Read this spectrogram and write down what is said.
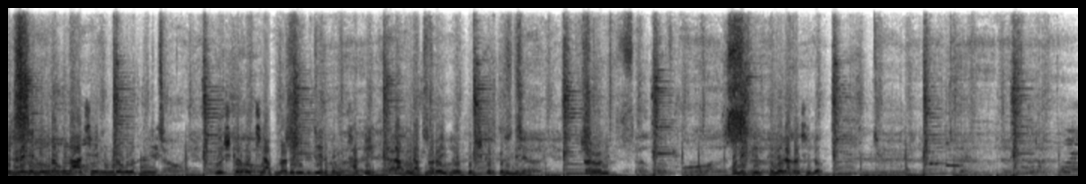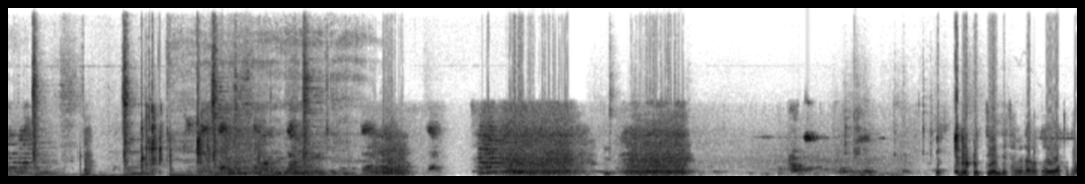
এখানে যে নোংরাগুলো আছে, নোংরাগুলো এখানে পরিষ্কার করছে, আপনাদেরও যদি এরকম থাকে, তাহলে আপনারা এইভাবে পরিষ্কার করে নেবেন। কারণ অনেকদিন ফেলে রাখা ছিল। এটা একটু তেল দিতে হবে দাদা ধরে রাখো তো।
